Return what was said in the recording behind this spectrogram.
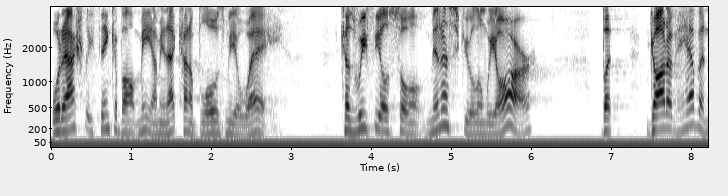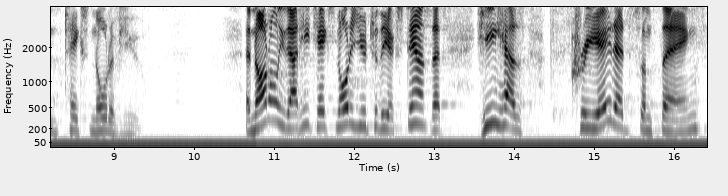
would actually think about me. I mean, that kind of blows me away because we feel so minuscule, and we are, but God of heaven takes note of you. And not only that, He takes note of you to the extent that He has created some things,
